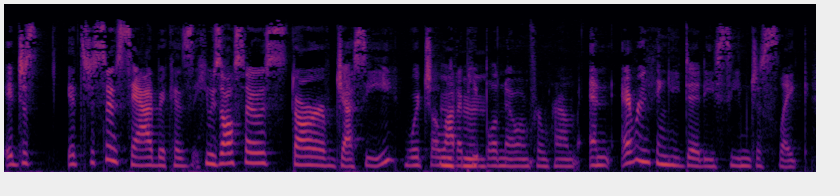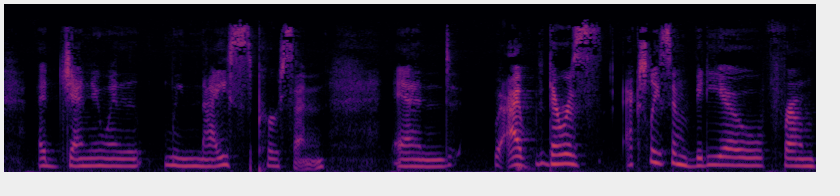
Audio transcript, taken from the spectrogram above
it just, it's just so sad because he was also a star of Jessie, which a lot of people know him from, from, and everything he did, he seemed just like a genuinely nice person. And I, there was actually some video from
